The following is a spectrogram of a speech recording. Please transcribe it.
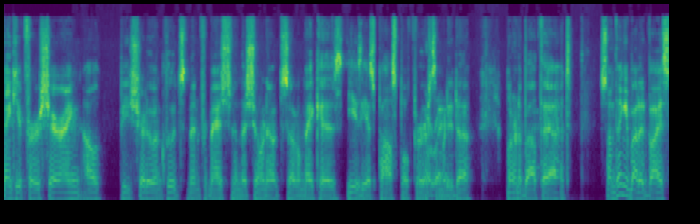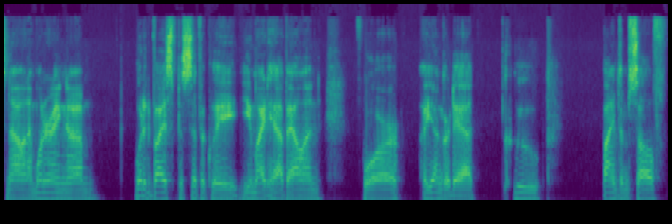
thank you for sharing. I'll be sure to include some information in the show notes so it'll make it as easy as possible for somebody to learn about that. So I'm thinking about advice now, and I'm wondering um, what advice specifically you might have, Allan, for a younger dad who finds himself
